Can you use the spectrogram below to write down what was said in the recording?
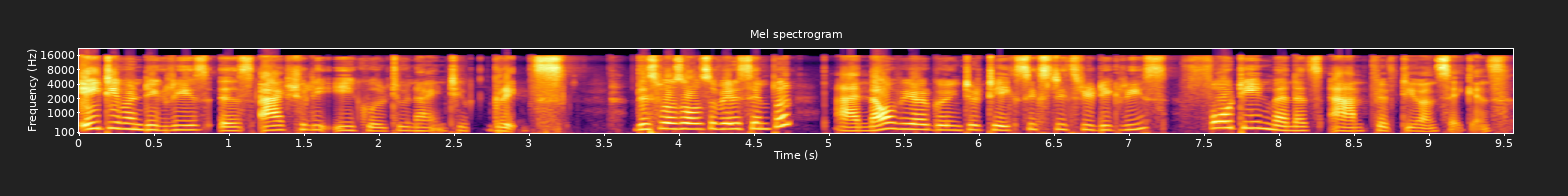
81 degrees is actually equal to 90 grades. This was also very simple and now we are going to take 63 degrees 14 minutes and 51 seconds.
